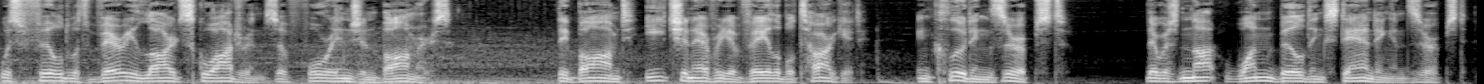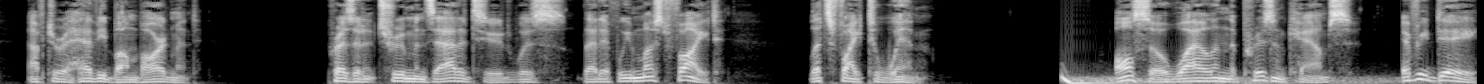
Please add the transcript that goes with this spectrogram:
was filled with very large squadrons of four engine bombers. They bombed each and every available target, including Zerbst, there was not one building standing in Zerbst after a heavy bombardment. President Truman's attitude was that if we must fight, let's fight to win. Also, while in the prison camps, every day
